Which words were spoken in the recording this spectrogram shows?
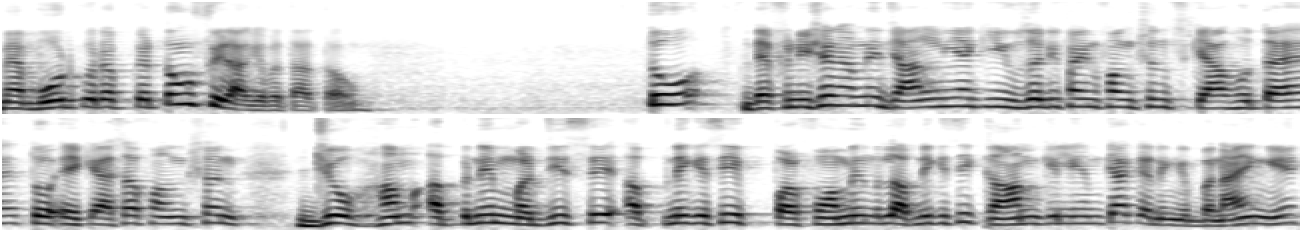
मैं बोर्ड को रब करता हूँ, फिर आगे बताता हूँ। तो डेफिनेशन हमने जान लिया कि यूज़र डिफाइंड फ़ंक्शंस क्या होता है। तो एक ऐसा फ़ंक्शन जो हम अपने मर्ज़ी से, अपने किसी परफॉर्मेंस मतलब अपने किसी काम के लिए हम क्या करेंगे, बनाएँगे,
